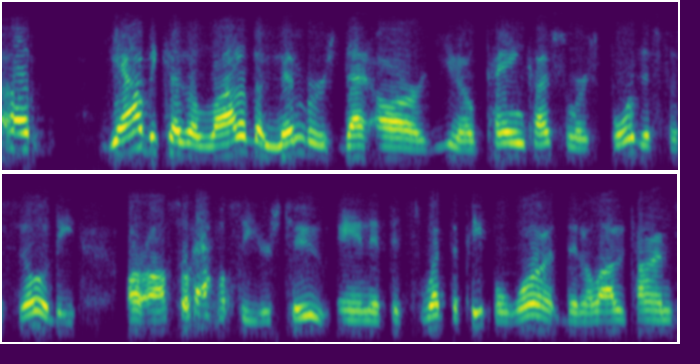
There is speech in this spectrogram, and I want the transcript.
Uh, yeah, because a lot of the members that are, you know, paying customers for this facility are also Appleseeders too. And if it's what the people want, then a lot of times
